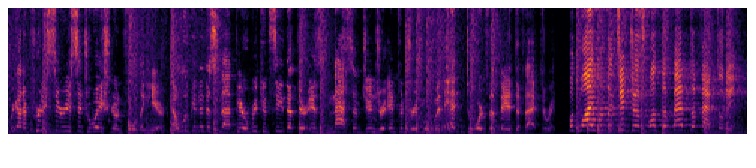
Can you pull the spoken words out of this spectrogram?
we got a pretty serious situation unfolding here. Now looking at this map here, we can see that there is massive Ginger infantry movement heading towards the Fanta factory. But why would the Gingers want the Fanta factory?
